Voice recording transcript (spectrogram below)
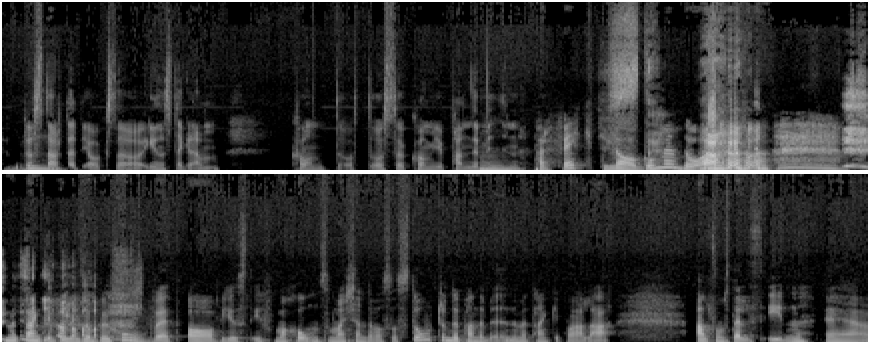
Då mm. startade jag också Instagram kontot och så kom ju pandemin. Mm, perfekt, lagom ändå. med tanke på liksom behovet av just information som man kände var så stort under pandemin med tanke på alla allt som ställdes in eh,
